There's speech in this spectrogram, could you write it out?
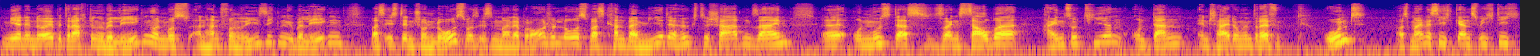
mir eine neue Betrachtung überlegen und muss anhand von Risiken überlegen, was ist denn schon los, was ist in meiner Branche los, was kann bei mir der höchste Schaden sein äh, und muss das sozusagen sauber einsortieren und dann Entscheidungen treffen. Und aus meiner Sicht ganz wichtig,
